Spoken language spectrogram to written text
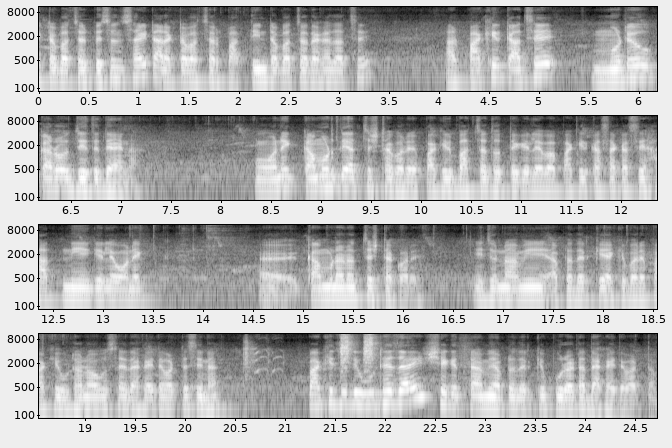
একটা বাচ্চার পেছন সাইড আর একটা বাচ্চার পা। তিনটা বাচ্চা দেখা যাচ্ছে। আর পাখির কাছে মোটেও কারও যেতে দেয় না। অনেক কামড় দেওয়ার চেষ্টা করে। পাখির বাচ্চা ধরতে গেলে বা পাখির কাছাকাছি হাত নিয়ে গেলে অনেক কামড়ানোর চেষ্টা করে। এই জন্য আমি আপনাদেরকে একেবারে পাখি উঠানো অবস্থায় দেখাইতে পারতেছি না। পাখি যদি উঠে যায়, সেক্ষেত্রে আমি আপনাদেরকে পুরাটা দেখাইতে পারতাম।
